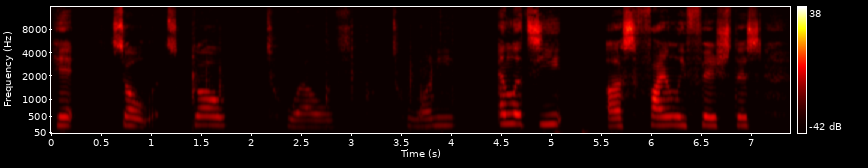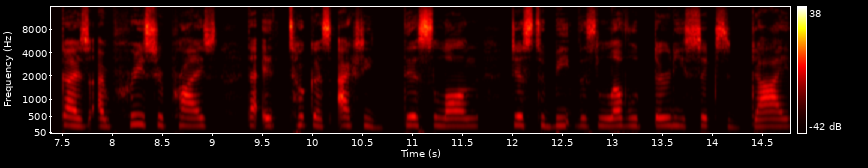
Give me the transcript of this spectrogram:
hit. So let's go. 12, 20. And let's see us finally fish this. Guys, I'm pretty surprised that it took us actually this long just to beat this level 36 guy.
